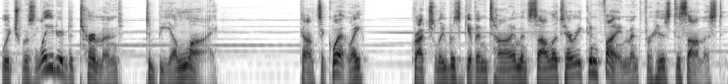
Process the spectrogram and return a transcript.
which was later determined to be a lie. Consequently, Crutchley was given time in solitary confinement for his dishonesty.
